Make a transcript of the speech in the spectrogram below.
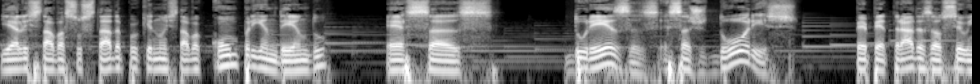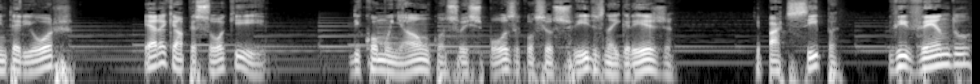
e ela estava assustada porque não estava compreendendo essas durezas, essas dores perpetradas ao seu interior. Era que é uma pessoa que de comunhão com sua esposa, com seus filhos na igreja, que participa, vivendo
